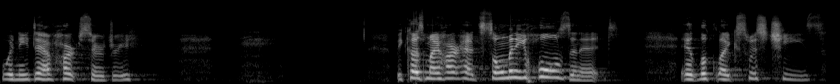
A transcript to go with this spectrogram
would need to have heart surgery. Because my heart had so many holes in it, it looked like Swiss cheese.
